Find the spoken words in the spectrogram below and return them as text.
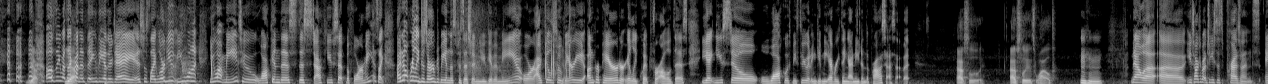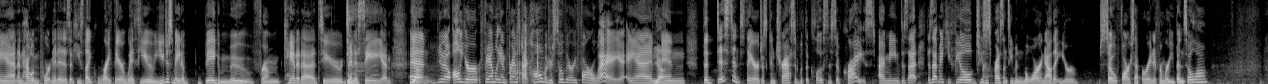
Yeah. I was thinking about Yeah. that kind of thing the other day. It's just like, Lord, you you want you want me to walk in this this stuff you've set before me. It's like I don't really deserve to be in this position you've given me, or I feel so Yeah. very unprepared or ill equipped for all of this. Yet you still walk with me through it and give me everything I need in the process of it. it. Absolutely, absolutely, it's wild. Mm-hmm. Now, uh, uh, you talked about Jesus' presence and and how important it is that he's like right there with you. You just made a big move from Canada to Tennessee, and Yeah. and you know all your family and friends back home are just so very far away, and Yeah. and the distance there just contrasted with the closeness of Christ. I mean, does that does that make you feel Jesus' presence even more now that you're so far separated from where you've been so long?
